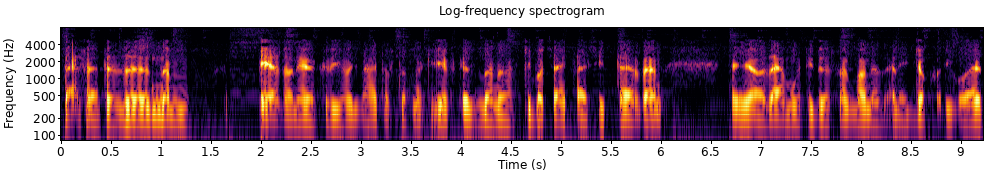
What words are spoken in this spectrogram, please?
Persze, hát ez nem példanélküli, hogy változtatnak évközben a kibocsátási terven. Az elmúlt időszakban ez elég gyakori volt,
